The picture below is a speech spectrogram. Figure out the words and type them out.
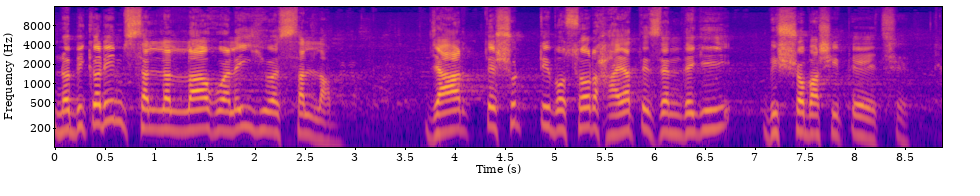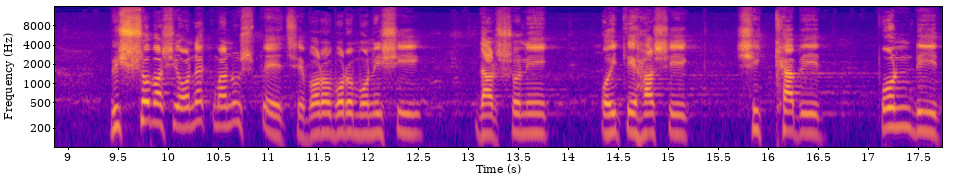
নবী করিম সাল্লাহ আলহি ওয়াসাল্লাম, যার তেষট্টি বছর হায়াতে জেন্দেগি বিশ্ববাসী পেয়েছে। বিশ্ববাসী অনেক মানুষ পেয়েছে, বড় বড় মনীষী, দার্শনিক, ঐতিহাসিক, শিক্ষাবিদ, পণ্ডিত,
